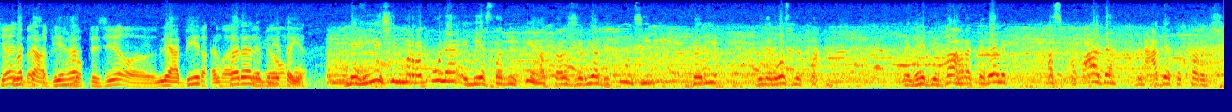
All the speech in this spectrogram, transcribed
تمتع بها لاعبية القارة الافريقية. ما هيش المرة الأولى اللي يستضيف فيها الترجي الرياضي التونسي فريق من الوزن الثقيل. بل هذه الظاهرة كذلك أصبحت عادة من عادات الترجي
